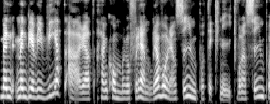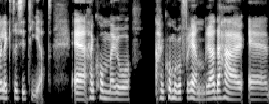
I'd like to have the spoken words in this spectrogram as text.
men, men det vi vet är att han kommer att förändra våran syn på teknik, våran syn på elektricitet. Eh, han, kommer att, han kommer att förändra det här, eh,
